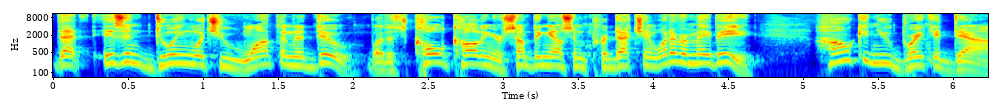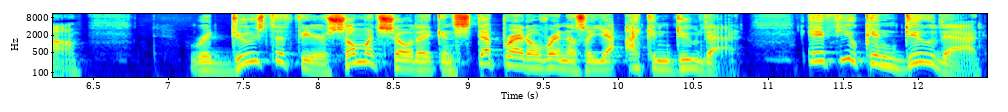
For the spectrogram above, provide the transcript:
that isn't doing what you want them to do, whether it's cold calling or something else in production, whatever it may be, how can you break it down, reduce the fear so much so that they can step right over it and they'll say, Yeah, I can do that. If you can do that,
